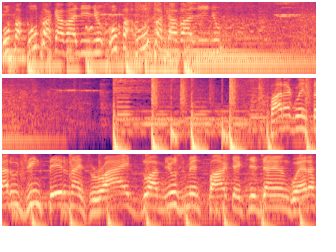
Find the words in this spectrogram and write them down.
Upa, upa, cavalinho! Upa, upa, cavalinho! Para aguentar o dia inteiro nas rides do Amusement Park aqui de Anhanguera,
